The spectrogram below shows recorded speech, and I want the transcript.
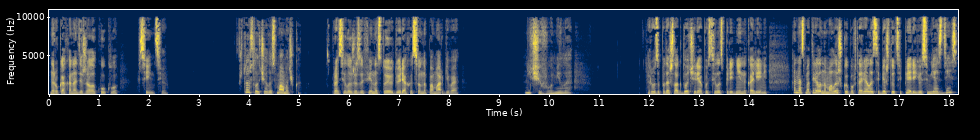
На руках она держала куклу, Синтию. «Что случилось, мамочка?» — спросила Жозефина, стоя в дверях и сонно помаргивая. «Ничего, милая». Роза подошла к дочери и опустилась перед ней на колени. Она смотрела на малышку и повторяла себе, что теперь ее семья здесь,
